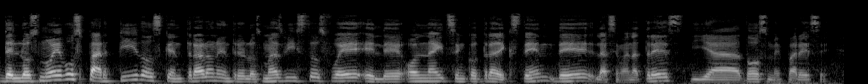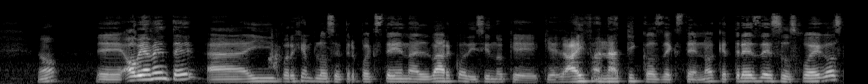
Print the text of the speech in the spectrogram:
de los nuevos partidos que entraron entre los más vistos fue el de All Nights en contra de Extend de la semana 3, día 2 me parece, ¿no? Eh, obviamente, ahí, por ejemplo, se trepó Extend al barco diciendo que, que, hay fanáticos de Extend, ¿no? Que tres de sus juegos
